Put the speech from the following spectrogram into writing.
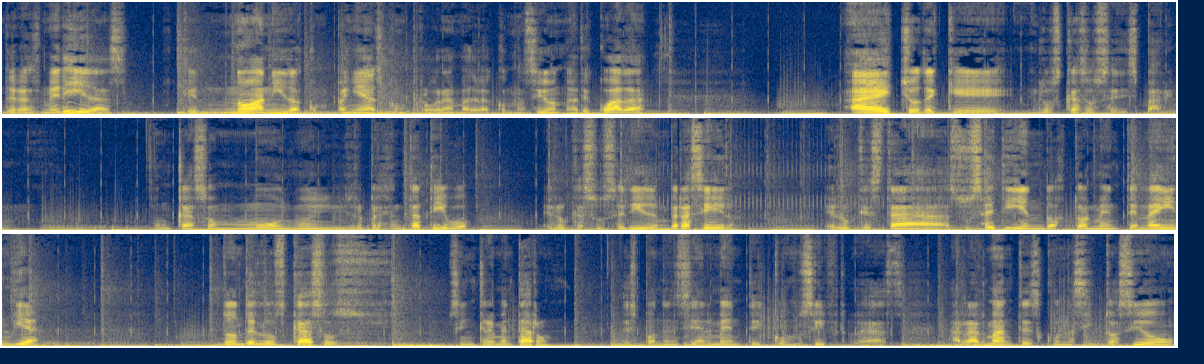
de las medidas, que no han ido acompañadas con un programa de vacunación adecuada, ha hecho de que los casos se disparen. Un caso muy, muy representativo es lo que ha sucedido en Brasil, es lo que está sucediendo actualmente en la India, donde los casos se incrementaron exponencialmente con cifras alarmantes, con una situación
